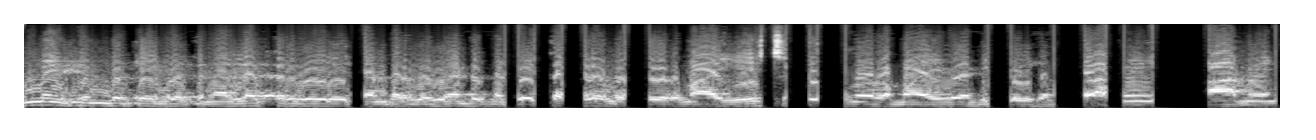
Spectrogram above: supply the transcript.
உண்மை பின்பற்ற எங்களுக்கு நல்ல கருவிகளை தந்தவர்கள் வேண்டும் என்று கருவமாக இயேசு மூலமாய் வேண்டிக் கொள்கின்றாமே. ஆமேன்.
